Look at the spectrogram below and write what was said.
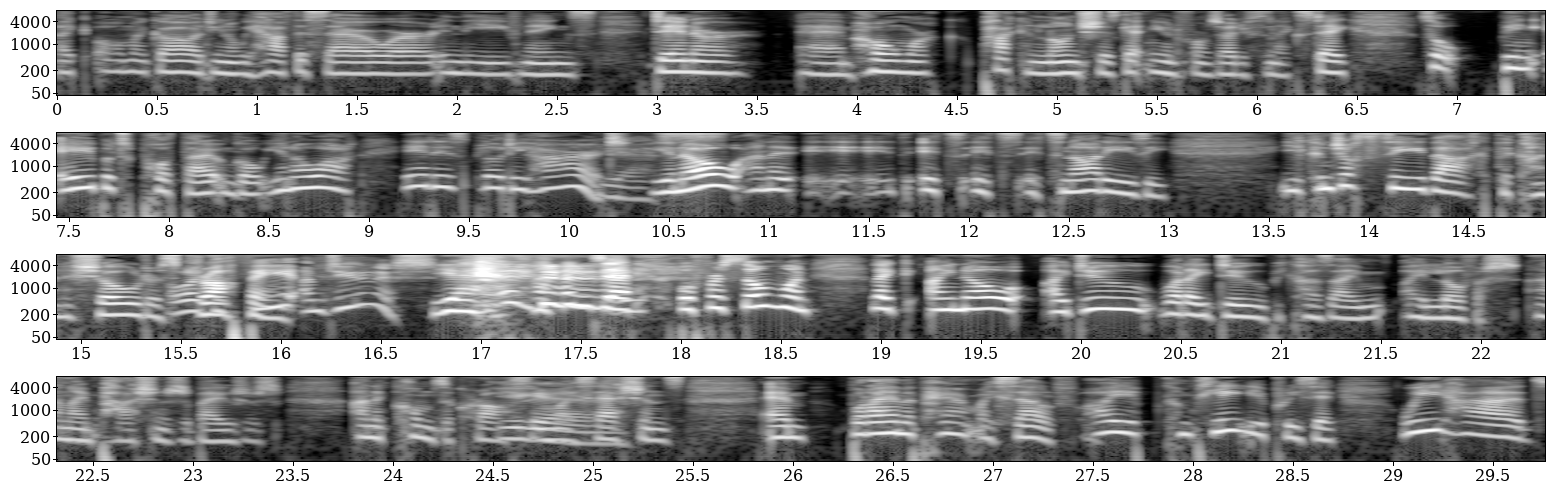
like, oh my God, you know, we have this hour in the evenings, dinner, um, homework, packing lunches, getting uniforms ready for the next day. So being able to put that out and go, you know what, it is bloody hard, you know, and it, it, it's it's it's not easy. You can just see that the kind of shoulders Oh, dropping. I'm doing it. Yeah, and, uh, but for someone like I know I do what I do because I'm I love it and I'm passionate about it, and it comes across in my sessions. Um, but I am a parent myself. I completely appreciate. We had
